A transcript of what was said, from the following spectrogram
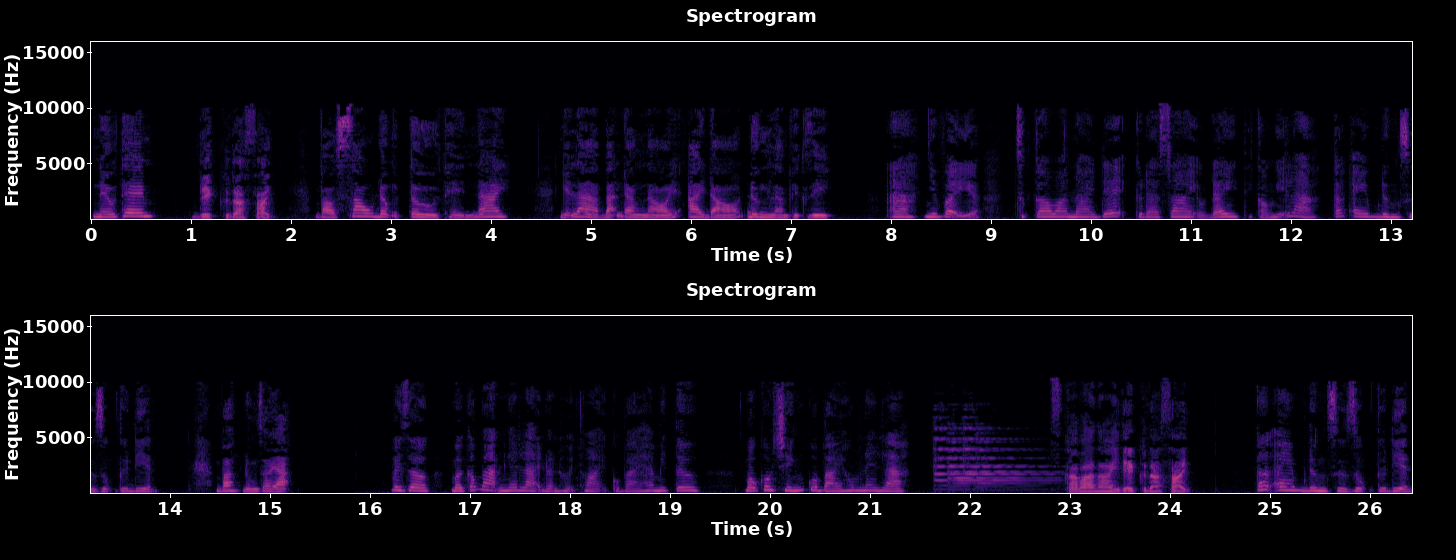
Nếu thêm でください。 vào sau động từ thể nai, nghĩa là bạn đang nói ai đó đừng làm việc gì. À, như vậy Tsukawanai de kudasai ở đây thì có nghĩa là các em đừng sử dụng từ điển. Vâng, đúng rồi ạ. Bây giờ, mời các bạn nghe lại đoạn hội thoại của bài 24. Mẫu câu chính của bài hôm nay là 使わないでください。 Các em đừng sử dụng từ điển.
